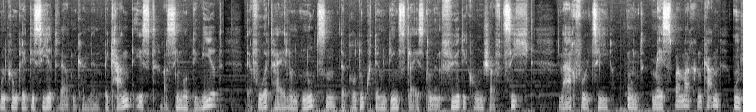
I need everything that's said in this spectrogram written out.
und konkretisiert werden können. Bekannt ist, was sie motiviert, der Vorteil und Nutzen der Produkte und Dienstleistungen für die Kundschaft sicht, nachvollzieh und messbar machen kann und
